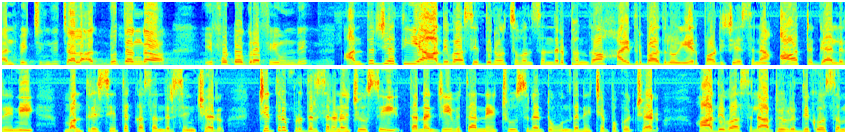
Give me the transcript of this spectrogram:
అనిపించింది. చాలా అద్భుతంగా ఈ ఫోటోగ్రఫీ ఉంది. అంతర్జాతీయ ఆదివాసీ దినోత్సవం సందర్భంగా హైదరాబాద్లో ఏర్పాటు చేసిన ఆర్ట్ గ్యాలరీని మంత్రి సీతక్క సందర్శించారు. చిత్ర ప్రదర్శనను చూసి తన జీవితాన్ని చూసినట్టు ఉందని చెప్పుకొచ్చారు. ఆదివాసుల అభివృద్ధి కోసం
